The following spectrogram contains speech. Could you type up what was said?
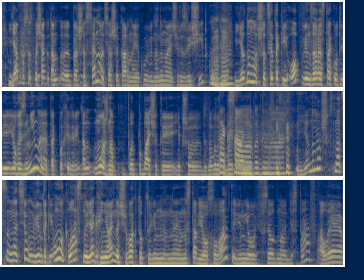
я просто спочатку там е, перша сцена, оця шикарна, яку він знімає через решітку. Мгм. І я думав, що це такий оп, він зараз так от його зніме, так похитрі. Там можна по- побачити, якщо на великому Так само подумала. І Я думав, що на, на цьому він такий, о, класно, як геніально, чувак. Тобто він не, не став його ховати, він його все одно дістав, але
